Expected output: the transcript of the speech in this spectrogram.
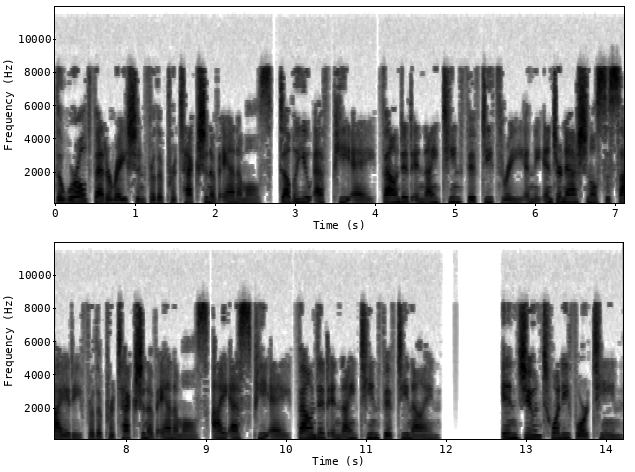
the World Federation for the Protection of Animals WFPA founded in 1953 and the International Society for the Protection of Animals ISPA founded in 1959. In June 2014,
